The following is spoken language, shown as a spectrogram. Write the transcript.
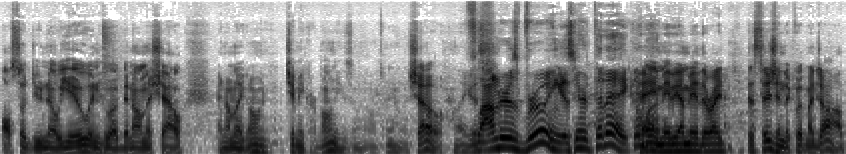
also do know you and who have been on the show. And I'm like, oh, Jimmy Carbone's on on the show. Like, Flounders Brewing is here today. Come hey, on. maybe I made the right decision to quit my job.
